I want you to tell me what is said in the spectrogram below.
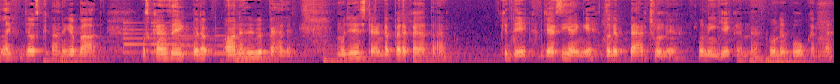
लाइक जब उसके आने के बाद, उसके आने से एक मतलब आने से भी पहले, मुझे स्टैंड अप पे रखा जाता है कि देख, जैसे ही आएँगे तो उन्हें पैर छूने हैं तो नहीं ये करना है तो उन्हें वो करना है,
